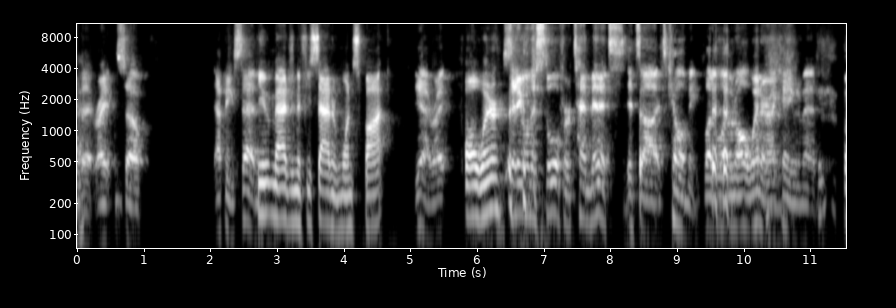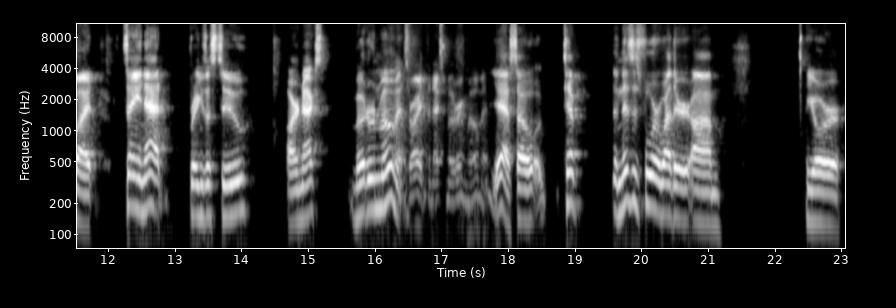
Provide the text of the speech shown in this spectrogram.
little bit right so that being said Can you imagine if you sat in one spot yeah right all winter? sitting on this stool for 10 minutes it's uh it's killing me let alone all winter i can't even imagine But saying that brings us to our next motoring moment. that's right the next motoring moment Yeah. So tip, and this is for whether um, you're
